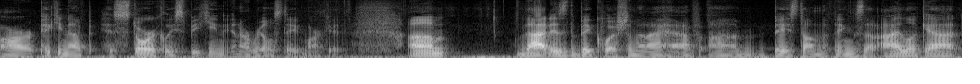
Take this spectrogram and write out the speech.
are picking up, historically speaking, in our real estate market. Um, that is the big question that I have um, based on the things that I look at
